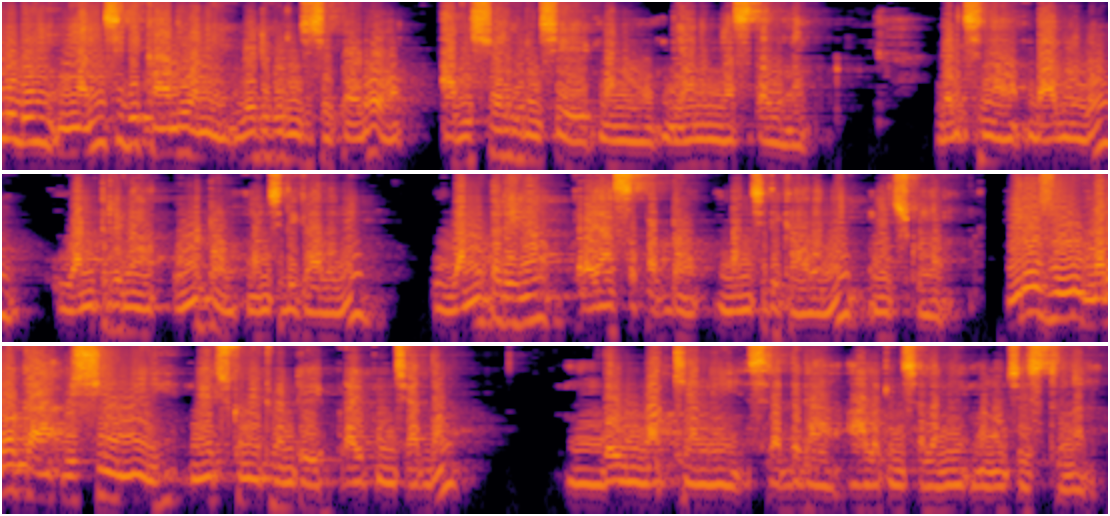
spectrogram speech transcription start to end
దేవుడు మంచిది కాదు అని వేటి గురించి చెప్పాడో ఆ విషయాల గురించి మనం ధ్యానం చేస్తూ ఉన్నాం. గడిచిన భాగంలో ఒంటరిగా ఉండటం మంచిది కాదని ఒంటరిగా ప్రయాసపడడం మంచిది కాదని నేర్చుకున్నాం. ఈరోజు మరొక విషయాన్ని నేర్చుకునేటువంటి ప్రయత్నం చేద్దాం. దేవుని వాక్యాన్ని శ్రద్ధగా ఆలకించాలని మనం చేస్తున్నాను.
